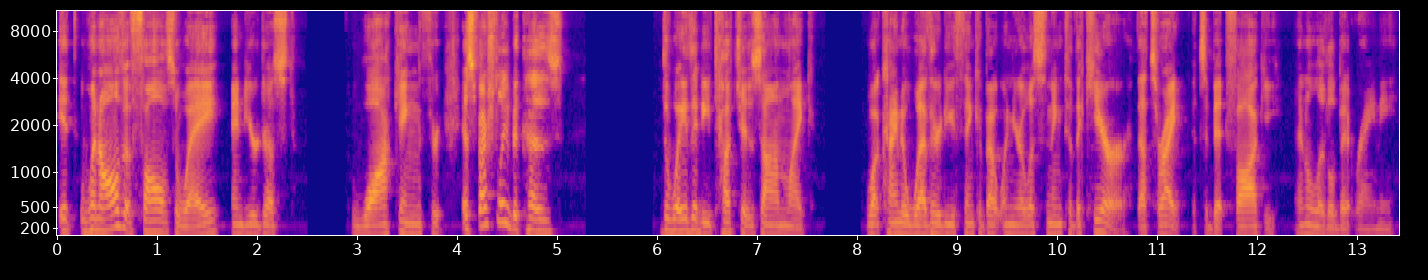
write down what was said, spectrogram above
it when all of it falls away and you're just walking through, especially because the way that he touches on like what kind of weather do you think about when you're listening to The Cure? That's right. It's a bit foggy and a little bit rainy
